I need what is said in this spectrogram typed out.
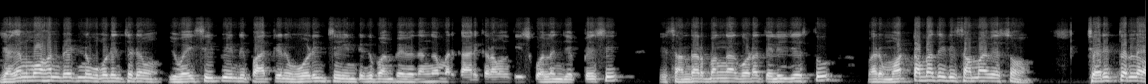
జగన్మోహన్ రెడ్డిని ఓడించడం ఈ వైసీపీని పార్టీని ఓడించి ఇంటికి పంపే విధంగా మరి కార్యక్రమం తీసుకోవాలని చెప్పేసి ఈ సందర్భంగా కూడా తెలియజేస్తూ మరి మొట్టమొదటి సమావేశం చరిత్రలో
